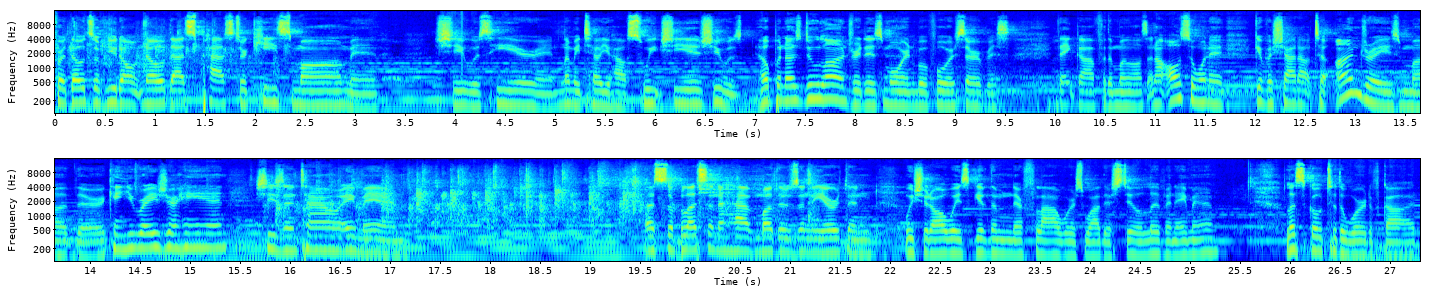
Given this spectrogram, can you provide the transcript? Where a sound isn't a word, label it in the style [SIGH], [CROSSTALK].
For those of you don't know, that's Pastor Keith's mom, and she was here. And let me tell you how sweet she is. She was helping us do laundry this morning before service. Thank God for the mothers. And I also want to give a shout out to Andre's mother. Can you raise your hand? She's in town. Amen. It's a blessing to have mothers in the earth, and we should always give them their flowers while they're still living. Amen. Let's go to the Word of God.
